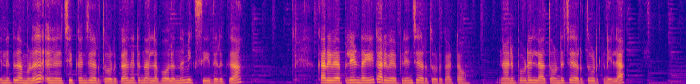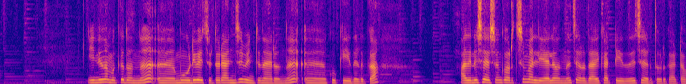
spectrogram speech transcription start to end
എന്നിട്ട് നമ്മൾ ചിക്കൻ ചേർത്ത് കൊടുക്കുക. എന്നിട്ട് നല്ലപോലെ ഒന്ന് മിക്സ് ചെയ്തെടുക്കുക. കറിവേപ്പില ഉണ്ടെങ്കിൽ കറിവേപ്പിലയും ചേർത്ത് കൊടുക്കാം കേട്ടോ. ഞാനിപ്പോൾ ഇവിടെ ഇല്ലാത്തതുകൊണ്ട് ചേർത്ത് കൊടുക്കണില്ല. ഇനി നമുക്കിതൊന്ന് മൂടി വെച്ചിട്ട് ഒരു അഞ്ച് മിനിറ്റ് നേരം ഒന്ന് കുക്ക് ചെയ്തെടുക്കുക അതിനുശേഷം കുറച്ച് മല്ലിയില ഒന്ന് ചെറുതായി കട്ട് ചെയ്തത് ചേർത്ത് കൊടുക്കുക കേട്ടോ.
